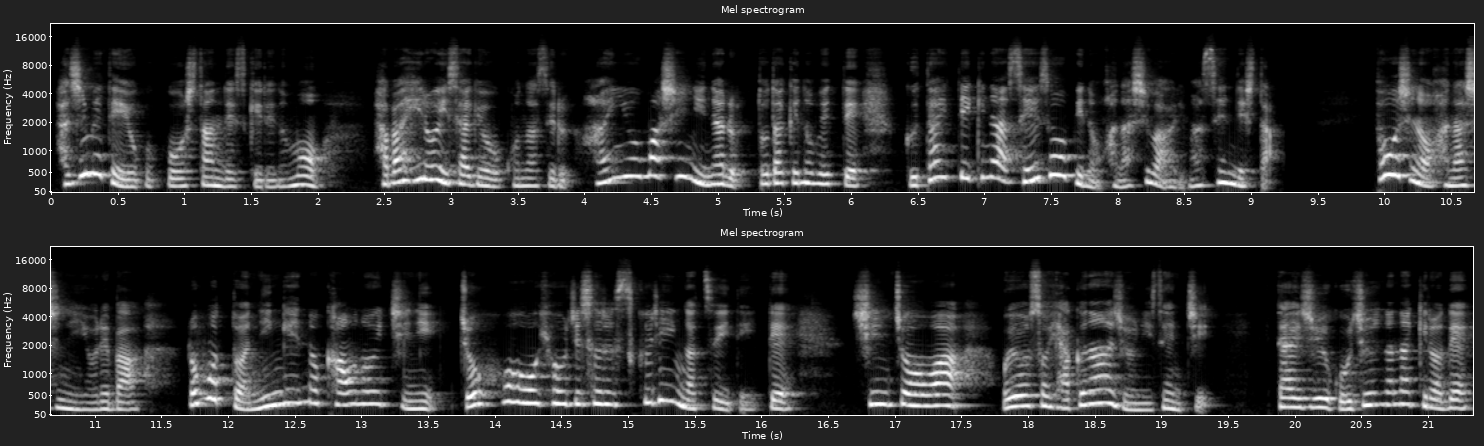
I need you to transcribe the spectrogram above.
初めて予告をしたんですけれども幅広い作業をこなせる汎用マシンになるとだけ述べて具体的な製造日の話はありませんでした。当時の話によればロボットは人間の顔の位置に情報を表示するスクリーンがついていて身長はおよそ172センチ、体重57キロで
